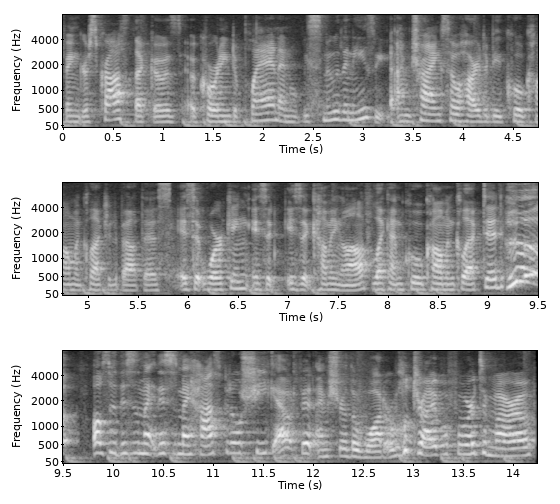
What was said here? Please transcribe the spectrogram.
Fingers crossed that goes according to plan and will be smooth and easy. I'm trying so hard to be cool, calm, and collected about this. Is it working? Is it is it coming off like I'm cool, calm, and collected? also, this is my this is my hospital chic outfit. I'm sure the water will dry before tomorrow.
